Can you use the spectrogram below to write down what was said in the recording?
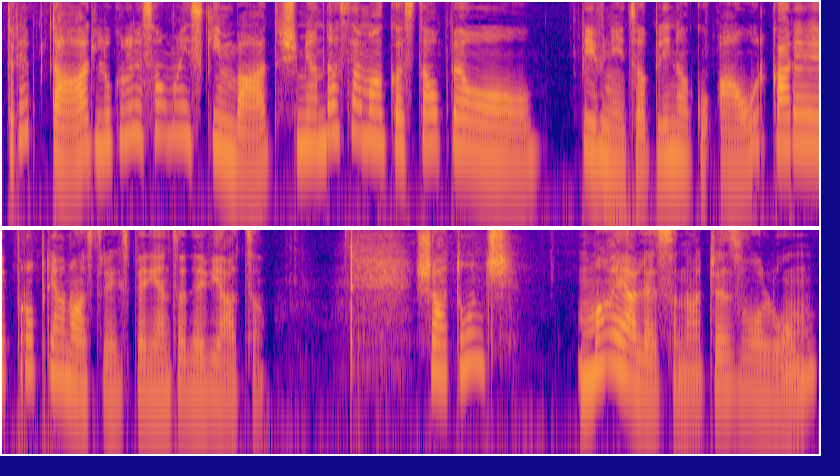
treptat lucrurile s-au mai schimbat și mi-am dat seama că stau pe o pivniță plină cu aur, care e propria noastră experiență de viață. Și atunci, mai ales în acest volum,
